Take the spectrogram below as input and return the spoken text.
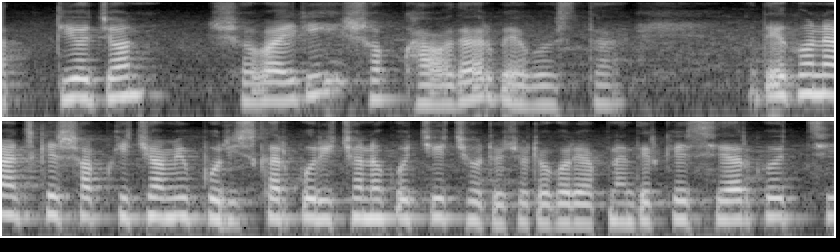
আত্মীয়জন, সবাইরই সব খাওয়া দাওয়ার ব্যবস্থা। দেখুন, আজকে সব কিছু আমি পরিষ্কার পরিচ্ছন্ন করছি, ছোট ছোট করে আপনাদেরকে শেয়ার করছি।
